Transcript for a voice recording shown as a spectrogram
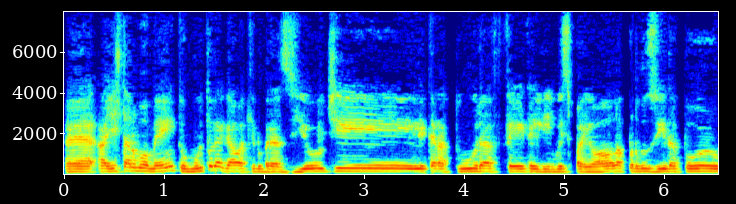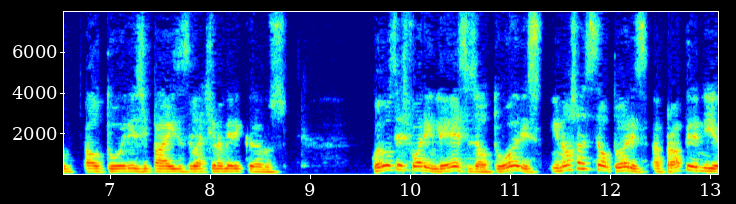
É, a gente está num momento muito legal aqui no Brasil de literatura feita em língua espanhola, produzida por autores de países latino-americanos. Quando vocês forem ler esses autores, e não só esses autores, a própria Annie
